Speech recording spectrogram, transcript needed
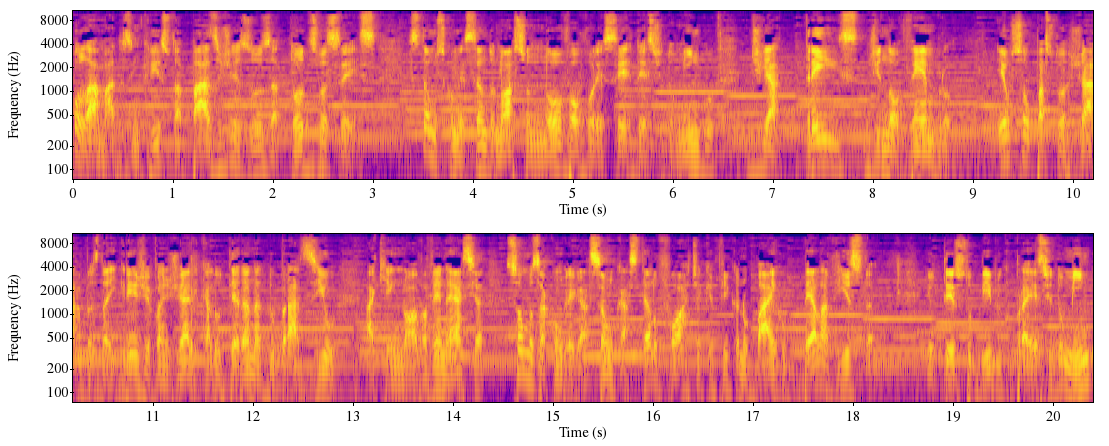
Olá, amados em Cristo, a paz de Jesus a todos vocês. Estamos começando o nosso novo alvorecer deste domingo, dia 3 de novembro. Eu sou o pastor Jarbas da Igreja Evangélica Luterana do Brasil, aqui em Nova Venécia. Somos a congregação Castelo Forte, que fica no bairro Bela Vista. E o texto bíblico para este domingo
